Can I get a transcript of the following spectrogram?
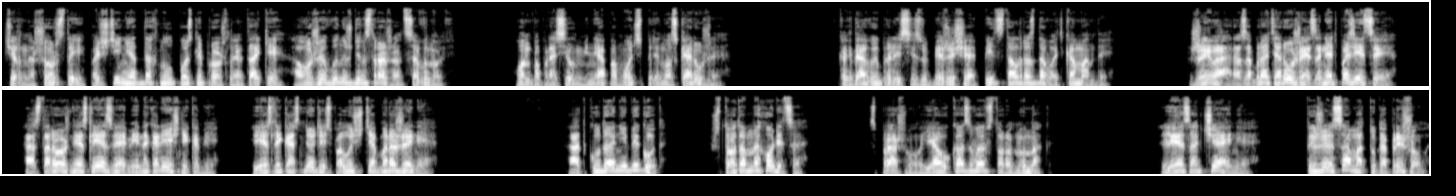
Черношорстый почти не отдохнул после прошлой атаки, а уже вынужден сражаться вновь. Он попросил меня помочь с переноской оружия. Когда выбрались из убежища, Пит стал раздавать команды. «Живо! Разобрать оружие, занять позиции! Осторожнее с лезвиями и наконечниками! Если коснетесь, получите обморожение!» «Откуда они бегут? Что там находится?» — спрашивал я, указывая в сторону Нак. «Лес отчаяния! Ты же сам оттуда пришел!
